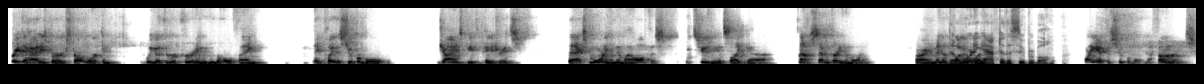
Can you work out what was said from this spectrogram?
straight to Hattiesburg, start working. We go through recruiting, we do the whole thing. They play the Super Bowl. Giants beat the Patriots. The next morning, I'm in my office. Excuse me, it's like uh, no, 7.30 in the morning. All right, I'm in the morning after the Super Bowl. Morning after the Super Bowl. My phone rings.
